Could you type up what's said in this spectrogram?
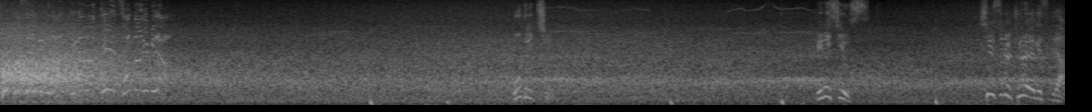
슈퍼세이브입니다. 기가 막힌 선방입니다. 모드리치. 비니시우스. 실수를 줄여야겠습니다.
